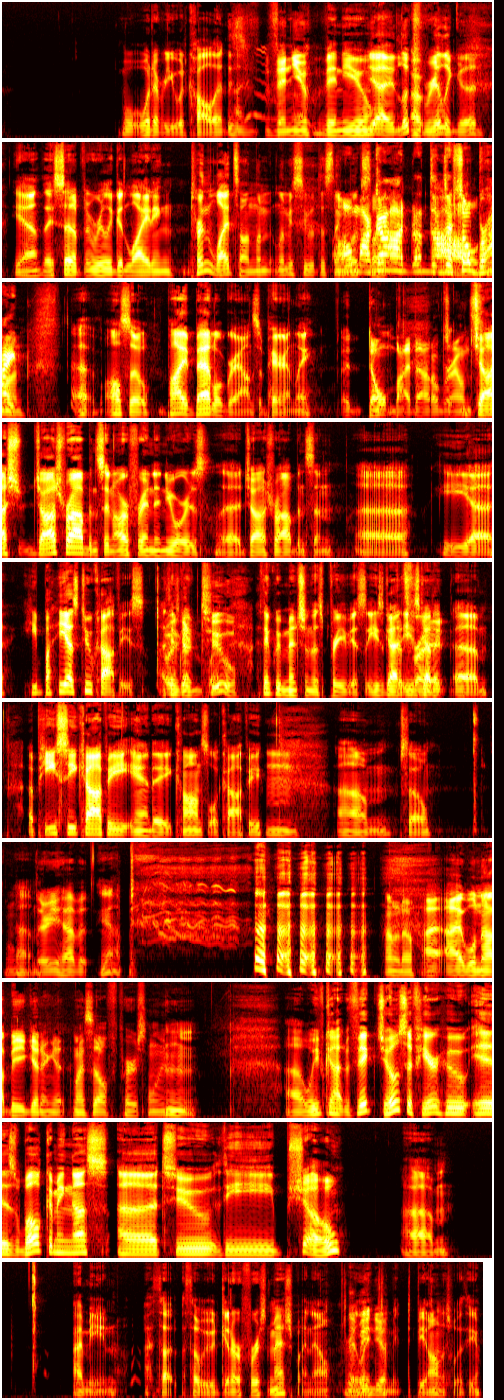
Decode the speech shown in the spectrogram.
whatever you would call it, This venue. venue. Yeah, it looks Oh. really good. yeah. They set up a really good lighting. Turn the lights on. Let me let me see what this thing Oh looks my like. God, they're so bright. Uh, also, buy Battlegrounds, apparently. Uh, don't buy battlegrounds. Josh Josh Robinson, our friend and yours, uh, Josh Robinson. Uh, he uh, he he has two copies. I Oh, he's we- got two. I think we mentioned this previously. He's got That's he's right. got a um, a PC copy and a console copy. Hmm. Um, so Well, there you have it. yeah, I don't know. I, I will not be getting it myself personally. Hmm. Uh, we've got Vic Joseph here, who is welcoming us uh, to the show. Um, I mean, I thought I thought we would get our first match by now. I Really, mean, yeah. to, be, to be honest with you,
